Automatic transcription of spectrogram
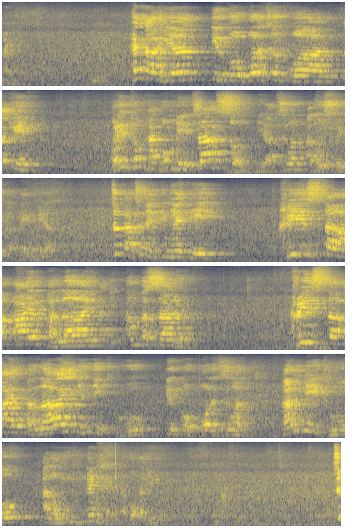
mày. Hết ta hiện tiểu tổ bố là chân của tất kìm còn đến trong hạt bông hệ ra sổng thì là chân ở đấu suối tập hành mẹ. Chứ cả chân này tin hệ thì, Krista Ayapalai ambassador. Krista Ayapalai in the two tiểu tổ bố là chân kalni thu along nem khai ta bo kali chu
